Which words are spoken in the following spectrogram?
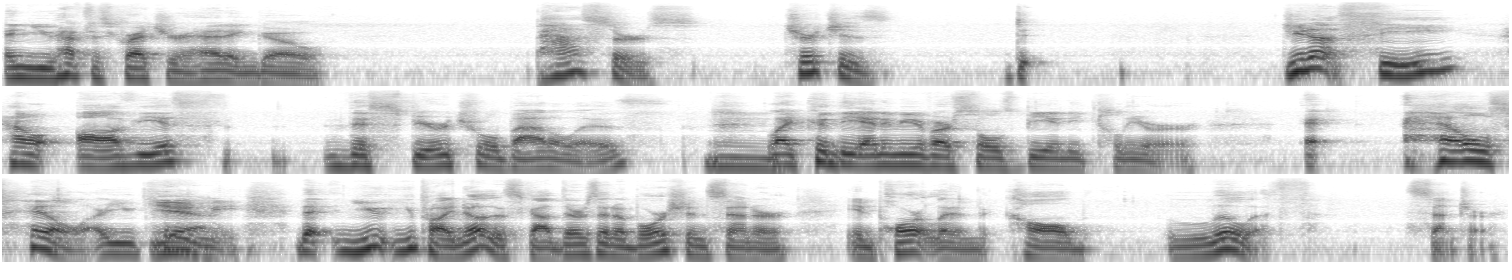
and you have to scratch your head and go, pastors, churches, do, do you not see how obvious this spiritual battle is? Mm. Like, could the enemy of our souls be any clearer? Hell's Hill. Are you kidding Yeah. me? That you you probably know this, Scott. There's an abortion center in Portland called Lilith Center.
